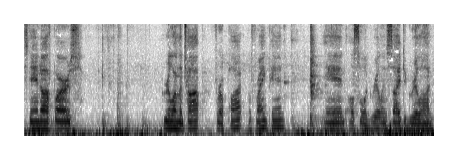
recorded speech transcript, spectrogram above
standoff bars, grill on the top for a pot or frying pan, and also a grill inside to grill on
